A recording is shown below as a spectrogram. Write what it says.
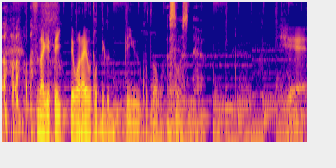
つなげていって笑いを取っていくっていうことだもんね。そうですね。へ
